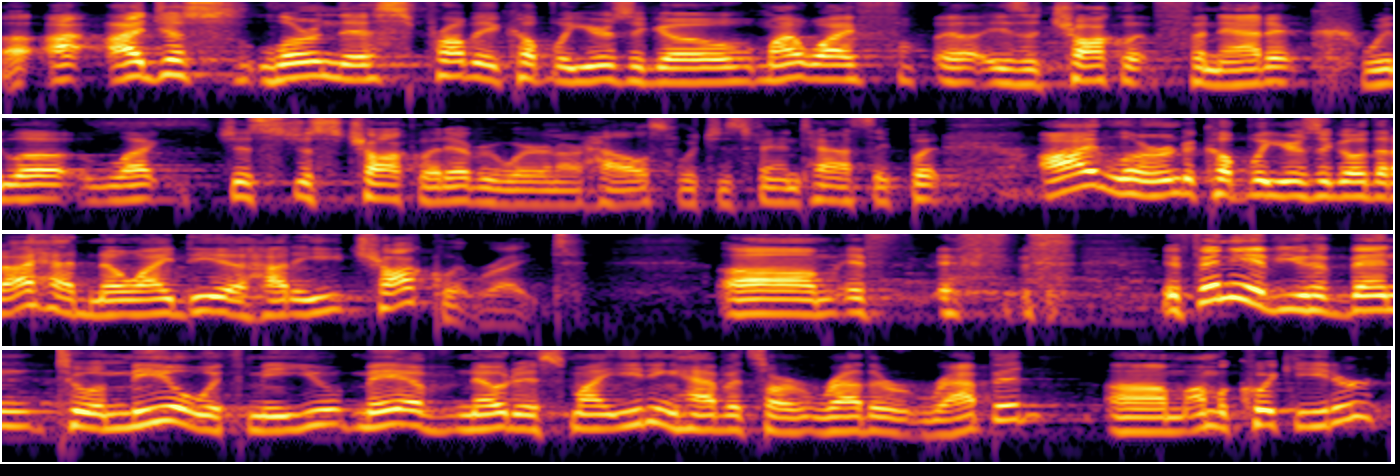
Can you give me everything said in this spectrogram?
I, I, just learned this probably a couple years ago. My wife uh, is a chocolate fanatic. We love like just, just chocolate everywhere in our house, which is fantastic. But I learned a couple years ago that I had no idea how to eat chocolate right. Um, if, if, if any of you have been to a meal with me, you may have noticed my eating habits are rather rapid. Um, I'm a quick eater.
